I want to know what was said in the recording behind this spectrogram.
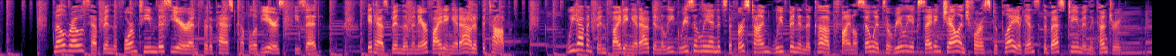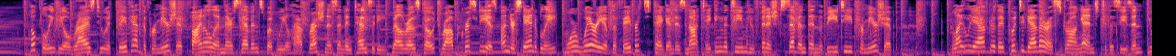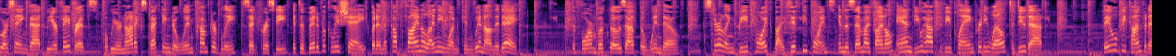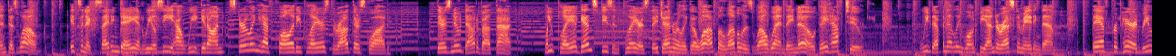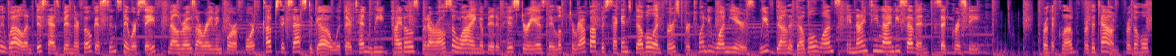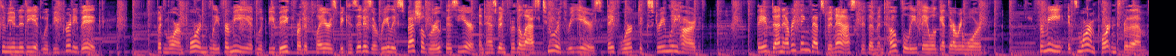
Melrose have been the form team this year and for the past couple of years, he said. It has been them and Ayr fighting it out at the top. We haven't been fighting it out in the league recently and it's the first time we've been in the cup final so it's a really exciting challenge for us to play against the best team in the country. Hopefully we'll rise to it. They've had the Premiership final in their sevens but we'll have freshness and intensity. Melrose coach Rob Christie is, understandably, more wary of the favourites tag and is not taking the team who finished seventh in the BT Premiership. Lightly after they put together a strong end to the season, you are saying that we are favourites, but we are not expecting to win comfortably, said Christie. It's a bit of a cliché, but in a cup final anyone can win on the day. The form book goes out the window. Stirling beat Hawick by 50 points in the semi-final, and you have to be playing pretty well to do that. They will be confident as well. It's an exciting day and we'll see how we get on. Stirling have quality players throughout their squad. There's no doubt about that. When you play against decent players they generally go up a level as well when they know they have to. We definitely won't be underestimating them. They have prepared really well and this has been their focus since they were safe. Melrose are aiming for a fourth cup success to go with their 10 league titles but are also eyeing a bit of history as they look to wrap up a second double and first for 21 years. We've done the double once, in 1997, said Christie. For the club, for the town, for the whole community it would be pretty big. But more importantly for me it would be big for the players because it is a really special group this year, and has been for the last two or three years. They've worked extremely hard. They've done everything that's been asked of them and hopefully they will get their reward. For me, it's more important for them.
